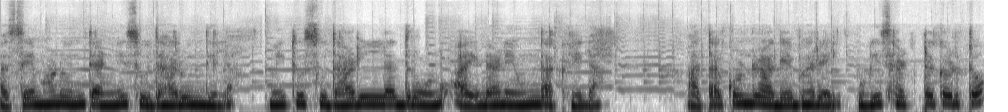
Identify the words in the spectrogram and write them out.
असे म्हणून त्यांनी सुधारून दिला. मी तो सुधारलेला द्रोण आईला नेऊन दाखविला. आता कोण रागे भरेल? उगीच हट्ट करतो?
